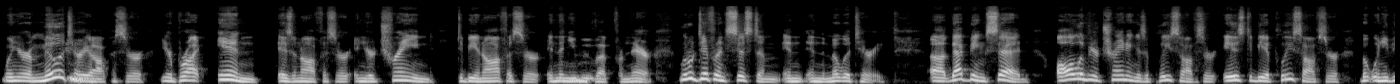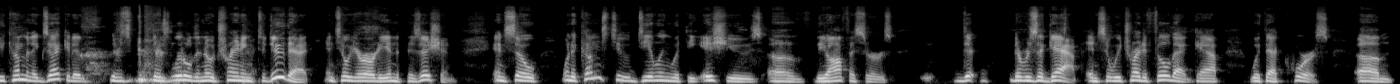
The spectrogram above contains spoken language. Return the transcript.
When you're a military officer, you're brought in as an officer and you're trained to be an officer, and then you move up from there. A little different system in in the military. Uh, that being said, all of your training as a police officer is to be a police officer. But when you become an executive, there's, there's little to no training to do that until you're already in the position. And so when it comes to dealing with the issues of the officers, th- there was a gap. And so we tried to fill that gap with that course, um,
